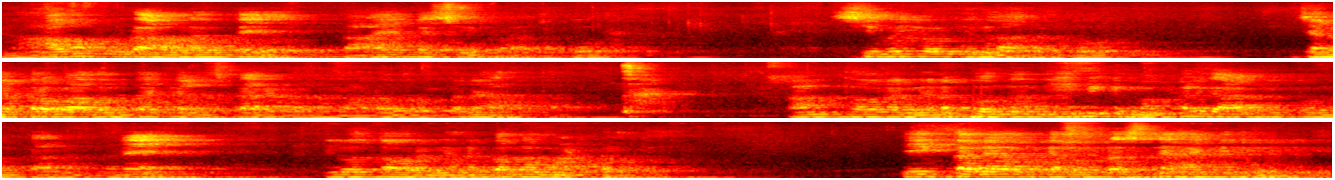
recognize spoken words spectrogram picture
ನಾವು ಕೂಡ ಅವರಂತೆ ಕಾಯಕ ಶಿವರಾಗಬೇಕು ಶಿವಯೋಗಿಗಳಾಗಬೇಕು ಜನಪರವಾದಂಥ ಕೆಲಸ ಕಾರ್ಯಗಳನ್ನು ಮಾಡೋದು ಅಂತಲೇ ಅರ್ಥ. ಅಂಥವರ ನೆನಪನ್ನು ನೀವಿಗೆ ಮಕ್ಕಳಿಗೆ ಆಗಬೇಕು ಅನ್ನೋ ಕಾರಣದಿಂದನೇ ಇವತ್ತು ಅವರ ನೆನಪನ್ನು ಮಾಡ್ಕೊಳ್ತೀವಿ. ಈಗ ತಾನೇ ಅವ್ರು ಕೆಲವು ಪ್ರಶ್ನೆ ಹಾಕಿದ್ರು ನಿಮಗೆ.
